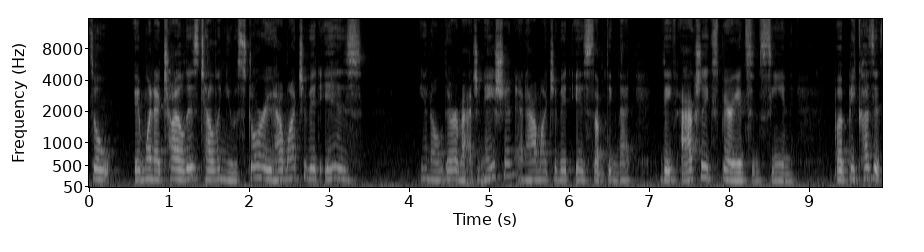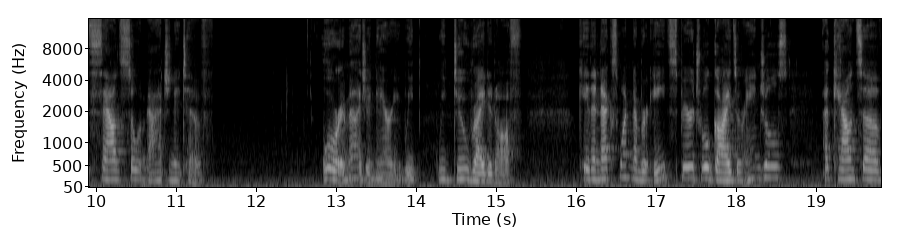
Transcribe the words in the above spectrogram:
So, when a child is telling you a story, how much of it is, you know, their imagination and how much of it is something that they've actually experienced and seen, but because it sounds so imaginative or imaginary, we, we do write it off. Okay, the next one, number eight, spiritual guides or angels, accounts of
